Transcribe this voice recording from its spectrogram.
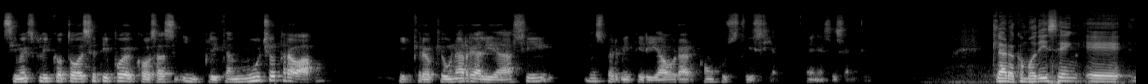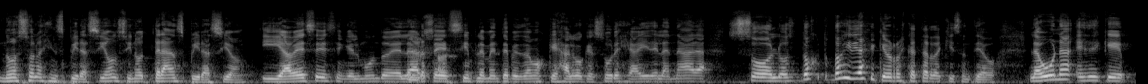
si me explico, todo ese tipo de cosas implican mucho trabajo y creo que una realidad así nos permitiría orar con justicia en ese sentido. Claro, como dicen, eh, no solo es inspiración, sino transpiración. Y a veces en el mundo del arte simplemente pensamos que es algo que surge ahí de la nada, solos. Dos, dos ideas que quiero rescatar de aquí, Santiago. La una es de que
